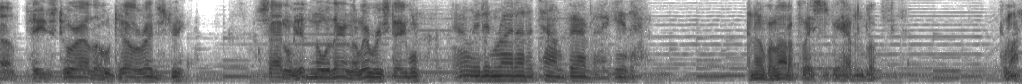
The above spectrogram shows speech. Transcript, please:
Uh, page tour out of the hotel registry. Saddle hidden over there in the livery stable. Yeah, we didn't ride out of town bareback either. I know of a lot of places we haven't looked. Come on.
